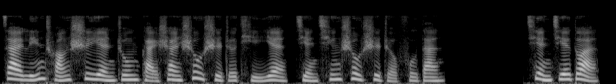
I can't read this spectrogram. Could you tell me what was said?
在临床试验中改善受试者体验，减轻受试者负担。现阶段。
